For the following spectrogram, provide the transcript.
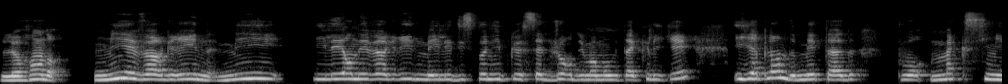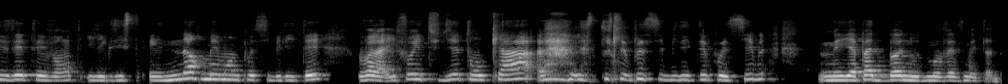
le rendre mi-Evergreen, mi il est en evergreen, mais il est disponible que 7 jours du moment où tu as cliqué. Il y a plein de méthodes pour maximiser tes ventes. Il existe énormément de possibilités. Voilà, il faut étudier ton cas, toutes les possibilités possibles, mais il n'y a pas de bonne ou de mauvaise méthode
